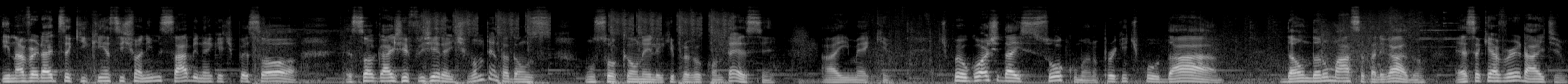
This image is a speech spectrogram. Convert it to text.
E na verdade isso aqui quem assiste o anime sabe, né, que tipo é só É só gás refrigerante. Vamos tentar dar uns, um socão nele aqui pra ver o que acontece? Aí, Mac. Tipo, eu gosto de dar esse soco, mano, porque, tipo, dá, dá um dano massa, tá ligado? Essa aqui é a verdade.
